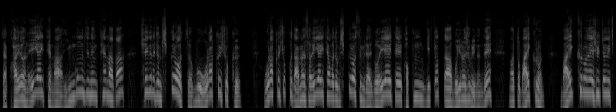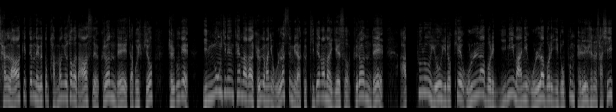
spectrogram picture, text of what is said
자 과연 AI 테마, 인공지능 테마가 최근에 좀 시끄러웠죠. 뭐 오라클 쇼크 오라클 쇼크 나면서 AI 테마가 좀 시끄럽습니다. 뭐 AI 테 거품기 꼈다 뭐 이런 식으로 있는데 어, 또 마이크론 마이크론의 실적이 잘 나왔기 때문에 이것도 반박 요소가 나왔어요. 그런데 자 보십시오. 결국에 인공지능 테마가 결국에 많이 올랐습니다. 그 기대감에 의해서. 그런데 앞으로 요 이렇게 올라버린 이미 많이 올라버린 이 높은 밸류에이션을 다시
